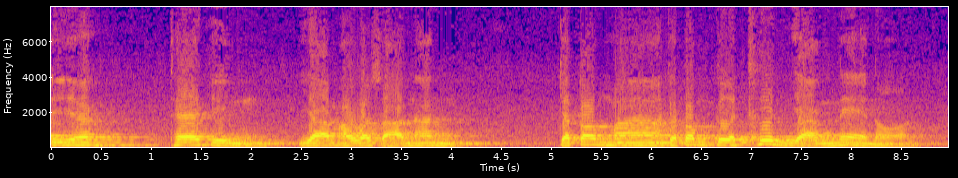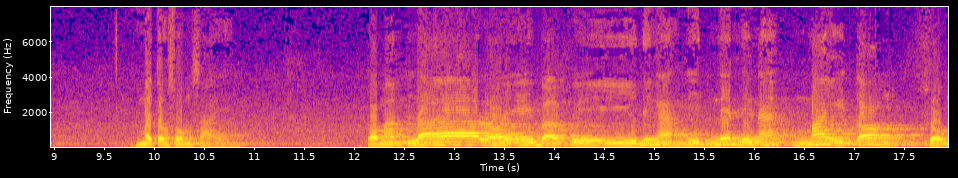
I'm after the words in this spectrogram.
ตียแท้จริง ยามอวสานนั้น จะต้องมาจะต้องเกิดขึ้นอย่างแน่นอน ไม่ต้องสงสัยต่อมาลารอยบาฟีนี่ไงนี่เน้นดีนะ ไม่ต้องสง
